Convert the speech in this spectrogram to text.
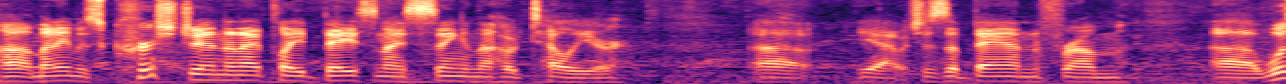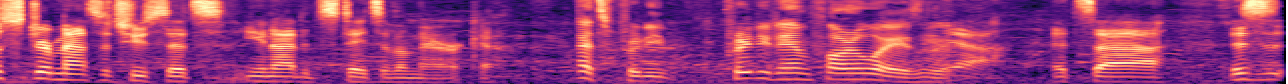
Uh, my name is Christian, and I play bass and I sing in the Hotelier. Uh, yeah, which is a band from uh, Worcester, Massachusetts, United States of America. That's pretty pretty damn far away, isn't it? Yeah, it's uh, this is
